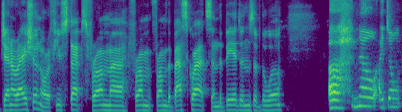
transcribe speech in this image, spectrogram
generation or a few steps from uh, from from the Basquiats and the Beardens of the world? Uh, no, I don't.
